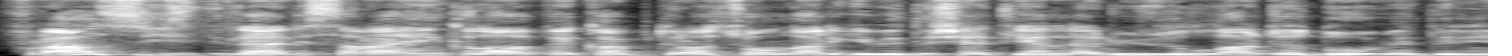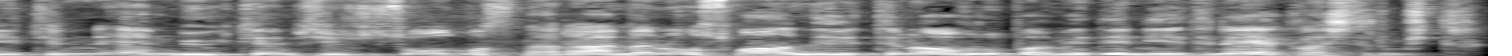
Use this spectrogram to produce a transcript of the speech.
Fransız ihtilali, sanayi inkılabı ve kapitülasyonlar gibi dış etkenler yüzyıllarca Doğu medeniyetinin en büyük temsilcisi olmasına rağmen Osmanlı Devleti'ni Avrupa medeniyetine yaklaştırmıştır.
